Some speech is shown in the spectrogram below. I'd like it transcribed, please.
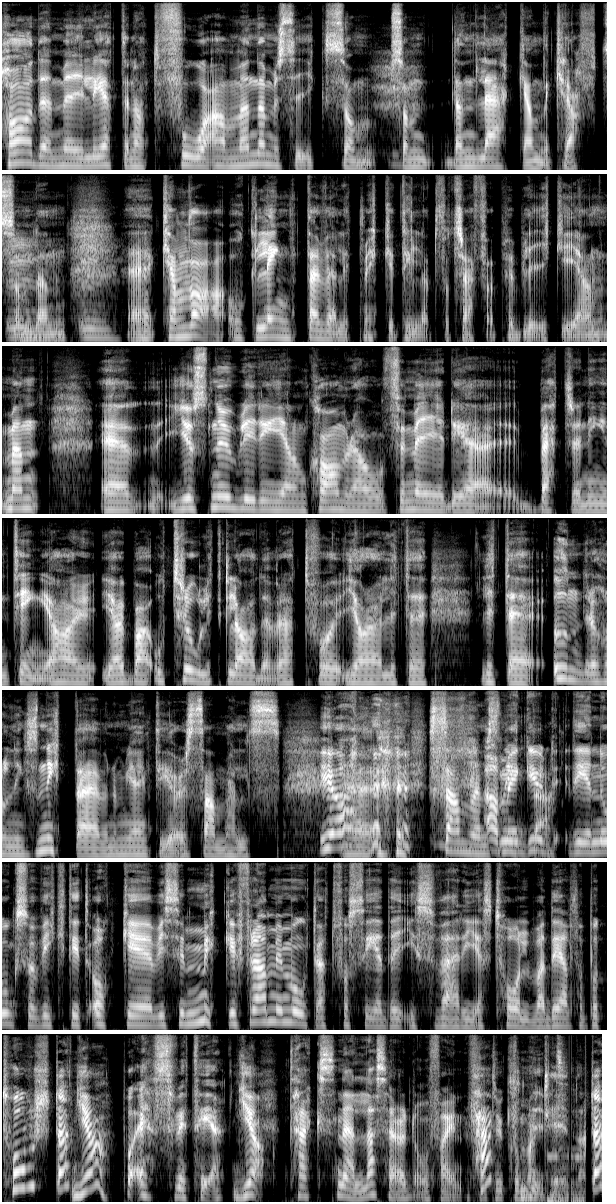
ha den möjligheten att få använda musik som, som den läkande kraft som mm, den mm. Eh, kan vara och längtar väldigt mycket till att få träffa publik igen. Men eh, just nu blir det genom kamera och för mig är det bättre än ingenting. Jag, har, jag är bara otroligt glad över att få göra lite, lite underhållningsnytta, även om jag inte gör samhälls, ja. eh, samhällsnytta. Ja, men gud, det är nog så viktigt och eh, vi ser mycket fram emot att få se dig i Sveriges tolva. Det är alltså på torsdag ja. på SVT. Ja. Tack snälla Sarah Dawn Fine för Tack, att du kom Martina. hit.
